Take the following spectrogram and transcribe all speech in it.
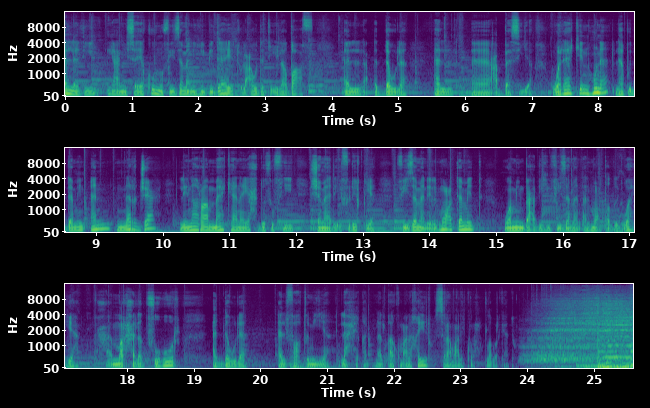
الذي يعني سيكون في زمنه بداية العودة إلى ضعف الدولة العباسية. ولكن هنا لابد من أن نرجع لنرى ما كان يحدث في شمال إفريقيا في زمن المعتمد ومن بعده في زمن المعتضد وهي مرحلة ظهور الدولة الفاطمية لاحقا. نلقاكم على خير والسلام عليكم ورحمة الله وبركاته.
